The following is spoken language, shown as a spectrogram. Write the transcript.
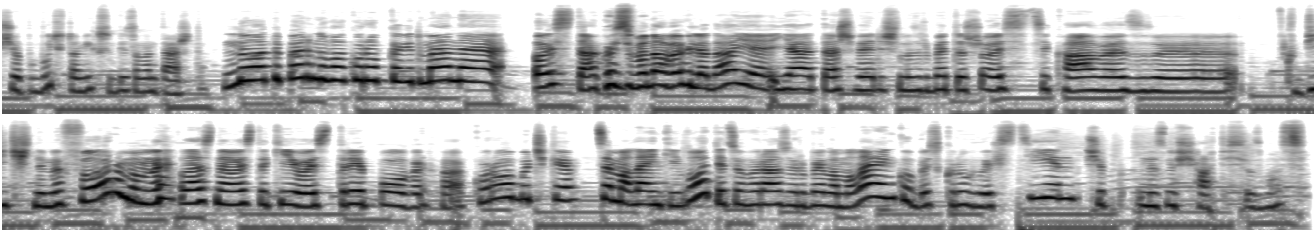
щоб будь-хто міг собі завантажити. Ну а тепер нова коробка від мене. Ось так ось вона виглядає. Я теж вирішила зробити щось цікаве з кубічними формами. Власне, ось такі ось три поверха коробочки. Це маленький лот. Я цього разу робила маленьку, без круглих стін, щоб не знущатися з вас.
